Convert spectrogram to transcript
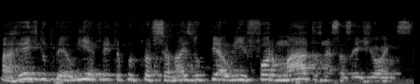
A rede do Piauí é feita por profissionais do Piauí, formados nessas regiões.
